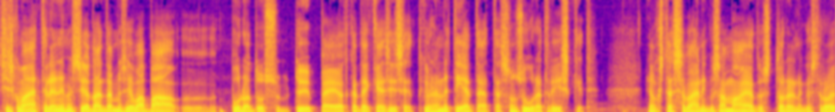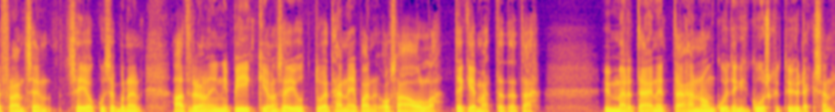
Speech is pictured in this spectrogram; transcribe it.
Siis kun mä ajattelen esimerkiksi jotain tämmöisiä vapaa-pudotustyyppejä, jotka tekee siis, että kyllähän ne tietää, että tässä on suuret riskit. Niin onko tässä vähän niin kuin sama ajatus, todennäköisesti Roy Franzen, se joku semmoinen adrenaliinipiikki on se juttu, että hän ei osaa olla tekemättä tätä ymmärtäen, että hän on kuitenkin 69.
